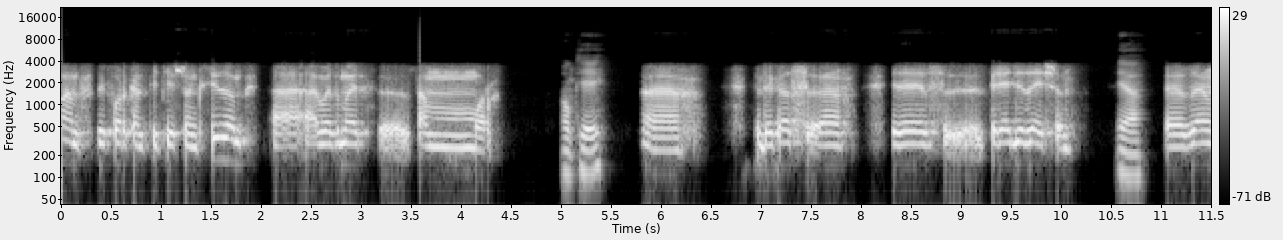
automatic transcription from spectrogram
months before competition season, uh, I was made uh, some more. Okay. Uh, because uh, it is periodization. Yeah. Uh, then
